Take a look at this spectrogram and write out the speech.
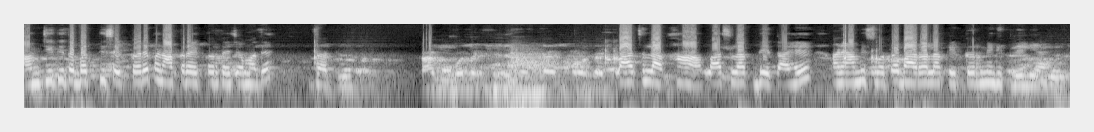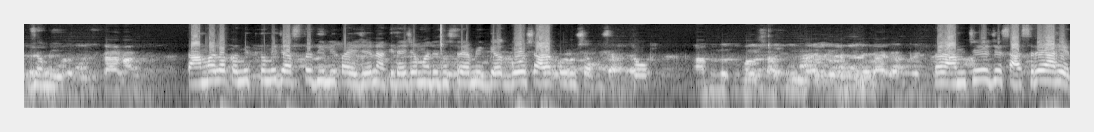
आमची तिथं बत्तीस एकर आहे पण अकरा एकर त्याच्यामध्ये जाते काय मोबाईलला किती देतात? काय काय- पाच लाख हा पाच लाख देत आहे. आणि आम्ही स्वतः बारा लाख एकरने घेतलेली आहे जमीन. काय मागणी तर आम्हाला कमीत कमी जास्त दिली पाहिजे ना की त्याच्यामध्ये दुसरे आम्ही ग- गोशाळा करू शकू शकतो. आता जर तुम्हाला शासन नाही दिलं तर काय करणार? तर आमचे जे सासरे आहेत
